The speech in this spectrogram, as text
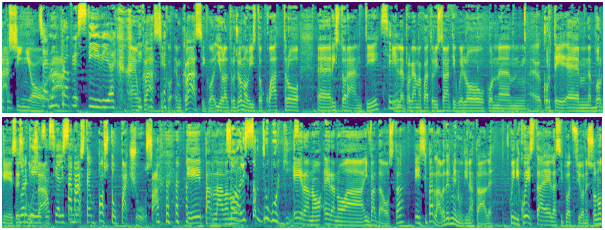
Cara signora. Cioè, non proprio estivi, ecco. È un classico, è un classico. Io l'altro giorno ho visto quattro eh, ristoranti, Sì. il programma Quattro ristoranti, quello con ehm, eh, Corte- ehm, Borghese, Borghese, scusa. sì, Alessandro- Ma basta, un po' stoppacciusa. e parlavano... Sono Alessandro Borghini. erano, erano a- in Val d'Aosta e si parlava del menù di Natale. Quindi questa è la situazione, sono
